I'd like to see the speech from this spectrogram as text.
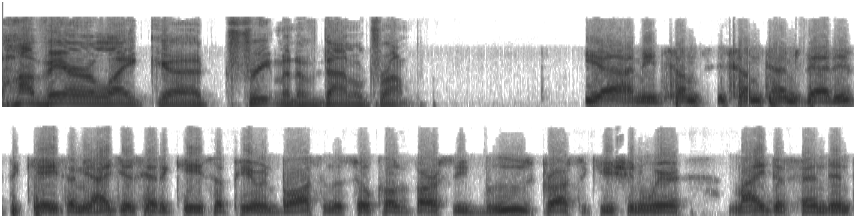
Javert like uh, treatment of Donald Trump. Yeah, I mean, some sometimes that is the case. I mean, I just had a case up here in Boston, the so-called varsity blues prosecution, where my defendant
